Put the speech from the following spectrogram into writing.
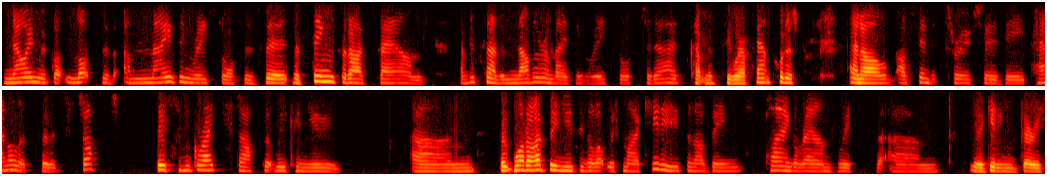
knowing we've got lots of amazing resources. The the things that I've found, I've just found another amazing resource today. I just can't see where I found put it, and I'll I'll send it through to the panelists. But it's just there's some great stuff that we can use. Um, but what I've been using a lot with my kiddies, and I've been playing around with, um, you know, getting very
